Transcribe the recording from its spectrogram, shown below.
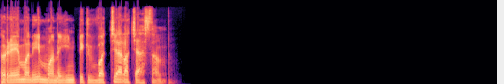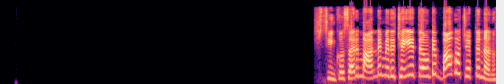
ప్రేమని మన ఇంటికి వచ్చేలా చేస్తాను. ఇంకోసారి మా అన్నయ్య మీద చెయ్యొద్దా ఉంటే బాగా చెప్తున్నాను.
